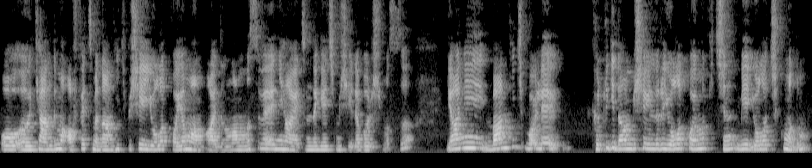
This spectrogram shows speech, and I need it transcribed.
o e, kendimi affetmeden hiçbir şeyi yola koyamam aydınlanması ve nihayetinde geçmişiyle barışması. Yani ben hiç böyle kötü giden bir şeyleri yola koymak için bir yola çıkmadım.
